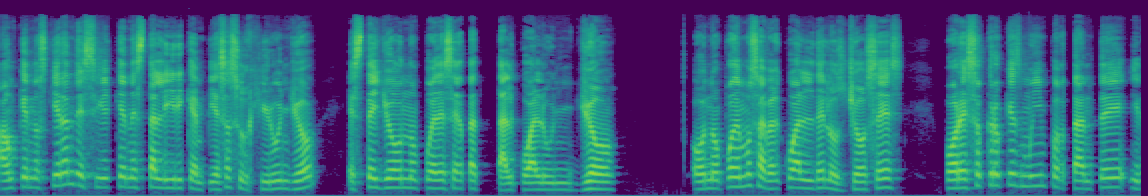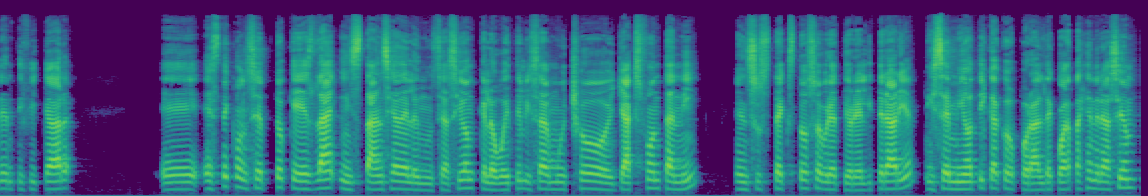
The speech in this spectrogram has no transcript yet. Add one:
aunque nos quieran decir que en esta lírica empieza a surgir un yo, este yo no puede ser tal cual un yo, o no podemos saber cuál de los yo es. Por eso creo que es muy importante identificar eh, este concepto que es la instancia de la enunciación, que lo voy a utilizar mucho Jacques Fontany en sus textos sobre teoría literaria y semiótica corporal de cuarta generación.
